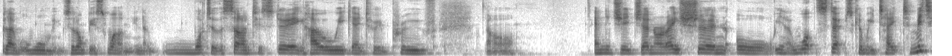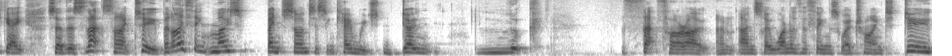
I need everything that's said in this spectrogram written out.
global warming is an obvious one. You know, what are the scientists doing? How are we going to improve our energy generation? Or, you know, what steps can we take to mitigate? So, there's that side too. But I think most bench scientists in Cambridge don't look that far out. And, and so one of the things we're trying to do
